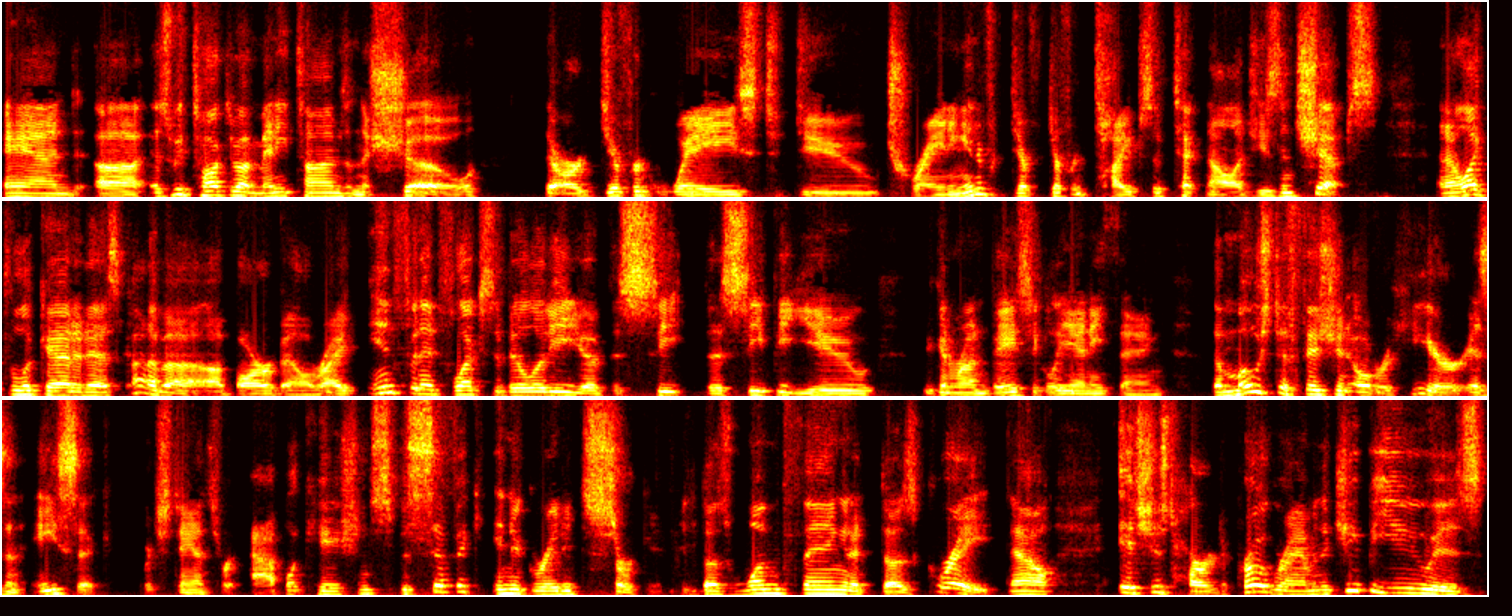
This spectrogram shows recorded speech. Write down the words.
and uh, as we've talked about many times on the show there are different ways to do training and different types of technologies and chips. And I like to look at it as kind of a, a barbell, right? Infinite flexibility. You have the, C, the CPU. You can run basically anything. The most efficient over here is an ASIC, which stands for Application Specific Integrated Circuit. It does one thing and it does great. Now, it's just hard to program. And the GPU is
